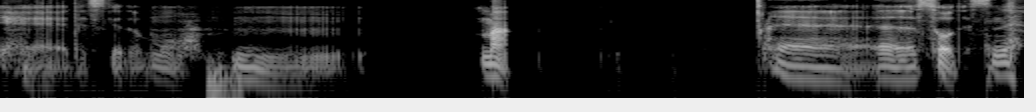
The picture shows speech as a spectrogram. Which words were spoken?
えー、ですけども。うん。まあ。えー、そうですね、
